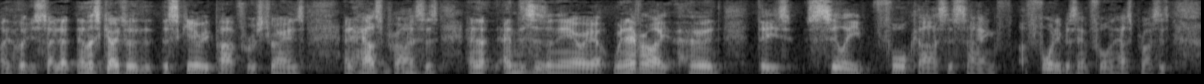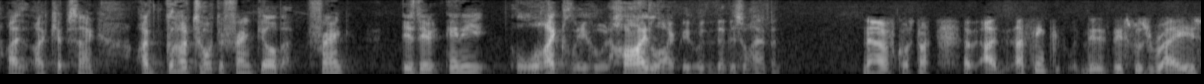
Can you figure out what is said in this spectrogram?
I heard you say that. Now let's go to the, the scary part for Australians and house prices. Mm. And and this is an area. Whenever I heard these silly forecasters saying a forty percent fall in house prices, I, I kept saying, I've got to talk to Frank Gelber. Frank, is there any likelihood, high likelihood, that this will happen? No, of course not. I, I think th- this was raised,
